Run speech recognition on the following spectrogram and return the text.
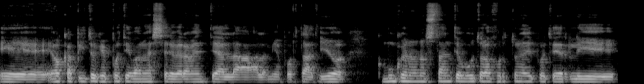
e, ho capito che potevano essere veramente alla, alla, mia portata. Io comunque nonostante ho avuto la fortuna di, poterli,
